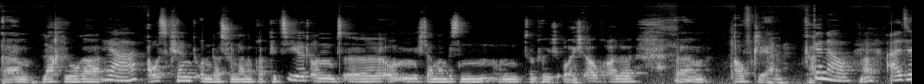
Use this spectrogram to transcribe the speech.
ähm, Lach-Yoga Ja. auskennt und das schon lange praktiziert und, äh, und mich da mal ein bisschen und natürlich euch auch alle ähm, aufklären kann. Genau. Ne? Also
